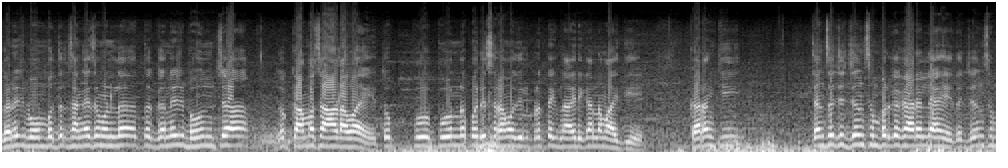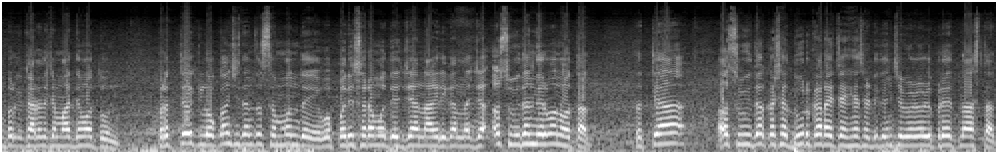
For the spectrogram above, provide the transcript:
गणेश भाऊंबद्दल सांगायचं म्हणलं तर गणेश भाऊंचा जो कामाचा आढावा आहे तो पू पूर्ण परिसरामधील प्रत्येक नागरिकांना माहिती आहे. कारण की त्यांचं जे जनसंपर्क कार्यालय आहे तर जनसंपर्क कार्यालयाच्या माध्यमातून प्रत्येक लोकांशी त्यांचा संबंध आहे व परिसरामध्ये ज्या नागरिकांना ज्या असुविधा निर्माण होतात तर त्या असुविधा कशा दूर करायच्या ह्यासाठी त्यांचे वेळोवेळी प्रयत्न असतात.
